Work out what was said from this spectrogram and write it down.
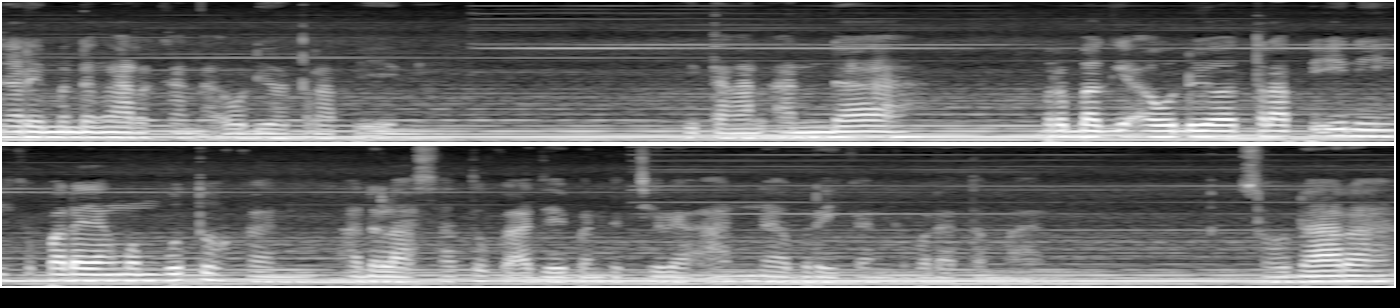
dari mendengarkan audio terapi ini. Di tangan Anda, berbagi audio terapi ini kepada yang membutuhkan adalah satu keajaiban kecil yang Anda berikan kepada teman, saudara,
